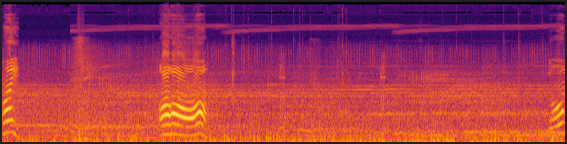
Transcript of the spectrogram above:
เฮ้ยโอ้โหลุง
